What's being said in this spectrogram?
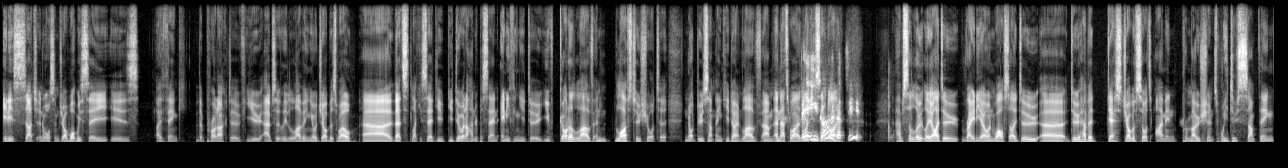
it is such an awesome job. What we see is, I think. The product of you absolutely loving your job as well. Uh, that's like you said, you you do it 100%. Anything you do, you've got to love, and life's too short to not do something you don't love. Um, and that's why, There like you said, go. I- That's it. Absolutely, I do radio, and whilst I do uh, do have a desk job of sorts, I'm in promotions. We do something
